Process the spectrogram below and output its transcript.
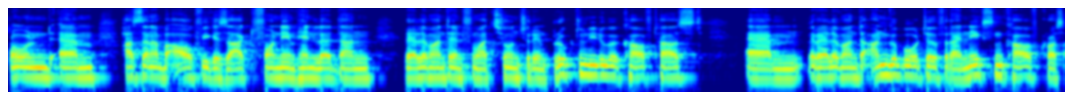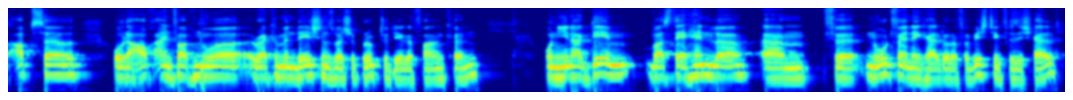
Und ähm, hast dann aber auch, wie gesagt, von dem Händler dann relevante Informationen zu den Produkten, die du gekauft hast, ähm, relevante Angebote für deinen nächsten Kauf, Cross-Upsell oder auch einfach nur Recommendations, welche Produkte dir gefallen können. Und je nachdem, was der Händler ähm, für notwendig hält oder für wichtig für sich hält,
